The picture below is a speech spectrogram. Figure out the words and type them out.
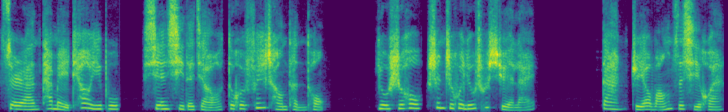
虽然他每跳一步，纤细的脚都会非常疼痛，有时候甚至会流出血来，但只要王子喜欢，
